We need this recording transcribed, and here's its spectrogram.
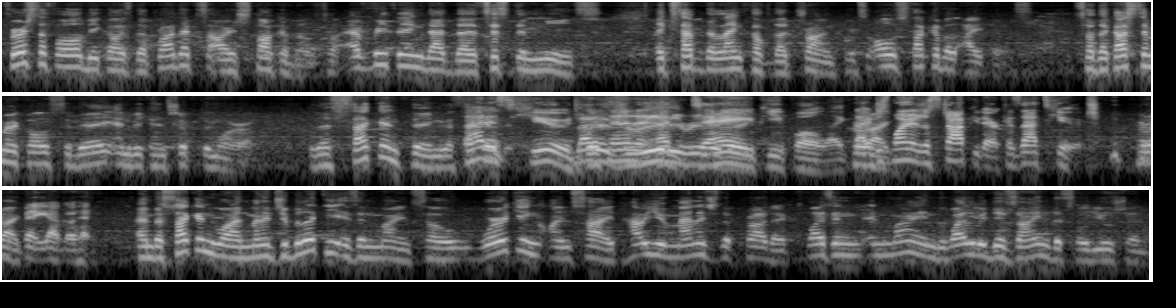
First of all, because the products are stockable. So everything that the system needs, except the length of the trunk, it's all stackable items. So the customer calls today and we can ship tomorrow. The second thing, the second, That is huge. that is Within really, a really day, big. people. Like I just wanted to stop you there because that's huge. Correct. but yeah, go ahead. And the second one, manageability is in mind. So working on site, how you manage the product was in, in mind while we designed the solution.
